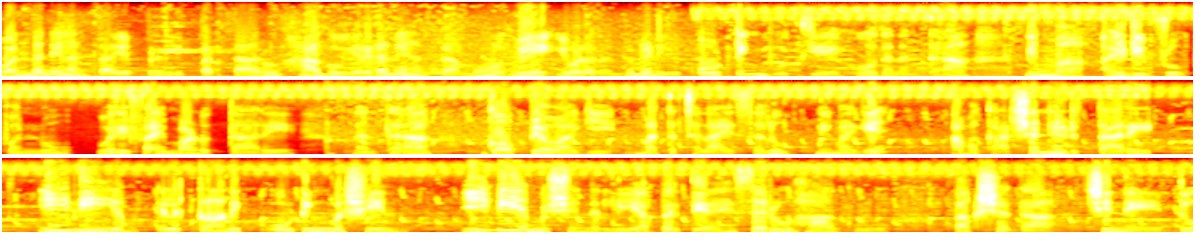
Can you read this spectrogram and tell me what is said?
ಒಂದನೇ ಹಂತ ಏಪ್ರಿಲ್ ಇಪ್ಪತ್ತಾರು ಹಾಗೂ ಎರಡನೇ ಹಂತ ಮೂ- ಏಳರಂದು ನಡೆಯುತ್ತೆ. ವೋಟಿಂಗ್ ಬೂತ್ಗೆ ಹೋದ ನಂತರ ನಿಮ್ಮ ಐಡಿ ಪ್ರೂಫ್ ಅನ್ನು ವೆರಿಫೈ ಮಾಡುತ್ತಾರೆ. ನಂತರ ಗೌಪ್ಯವಾಗಿ ಮತ ಚಲಾಯಿಸಲು ನಿಮಗೆ ಅವಕಾಶ ನೀಡುತ್ತಾರೆ. EVM electronic voting machine. EVM ನಲ್ಲಿ ಅಭ್ಯರ್ಥಿಯ ಹೆಸರು ಹಾಗೂ ಪಕ್ಷದ ಚಿಹ್ನೆ ಇದ್ದು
